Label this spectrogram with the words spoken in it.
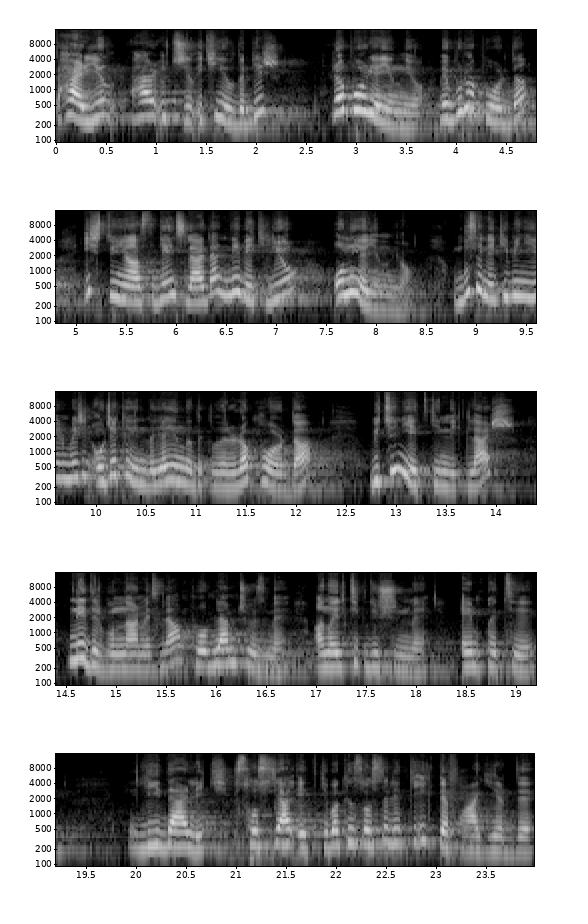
her yıl, her 3 yıl, 2 yılda bir rapor yayınlıyor. Ve bu raporda iş dünyası gençlerden ne bekliyor onu yayınlıyor. Bu sene 2025'in Ocak ayında yayınladıkları raporda bütün yetkinlikler nedir bunlar mesela? Problem çözme, analitik düşünme, empati, liderlik, sosyal etki. Bakın sosyal etki ilk defa girdi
